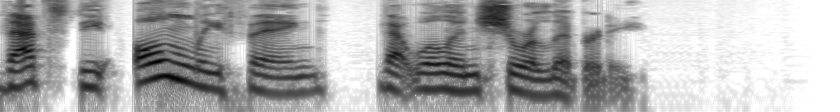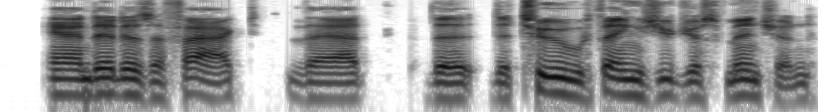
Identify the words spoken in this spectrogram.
That's the only thing that will ensure liberty. And it is a fact that the, the two things you just mentioned,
